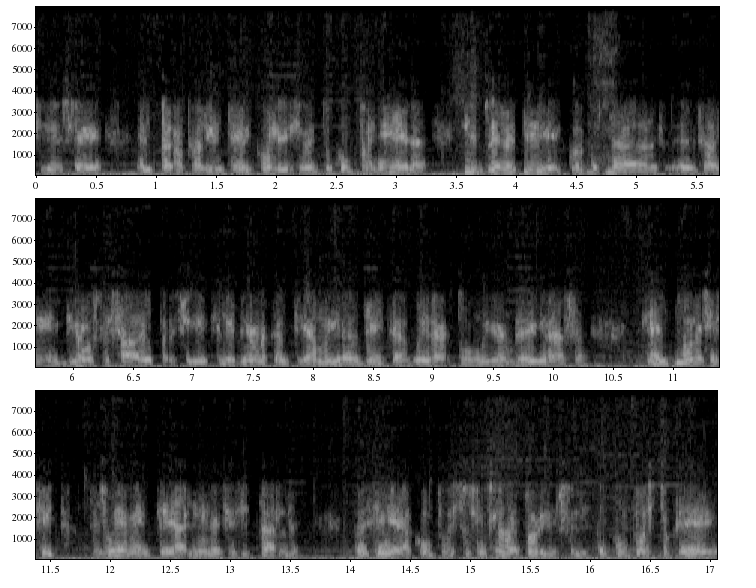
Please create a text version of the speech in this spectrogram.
si es eh, el perro caliente del colegio de tu compañera. Simplemente el cuerpo está, eh, sabe, digamos que sabe o percibe que le llega una cantidad muy grande de carbohidrato, muy grande de grasa, que él no necesita. Entonces obviamente al no necesitarla, pues genera compuestos inflamatorios. El, el compuesto que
